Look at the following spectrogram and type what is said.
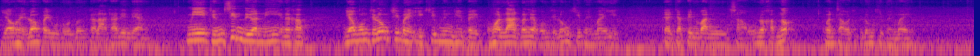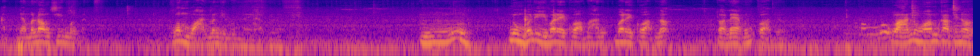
เดี๋ยวให้ลองไปอุดหนุนเบิ่งตลาดท่าดินแดง มีถึงสิ้นเดือนนี้นะครับ เดี๋ยวผมจะลงคลิปให้อีกคลิปหนึ่งที่ไปฮอดลาดมันแล้วผมจะลงคลิปให้ใหม่อีก แต่จะเป็นวันเสาร์นะครับเนาะวันเสาร์จะไปลงคลิปให้ใหม่ครับเดี๋ยวมาลองชิมมึงกันว่าหวานมันอยู่รุ่นไหนครับอืมนุ่มพอดีบ่ได้กรอบหวานบ่ได้กรอบเนาะตอนแรกมันกรอบอยู่หวานหอมครับพี่น้อง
